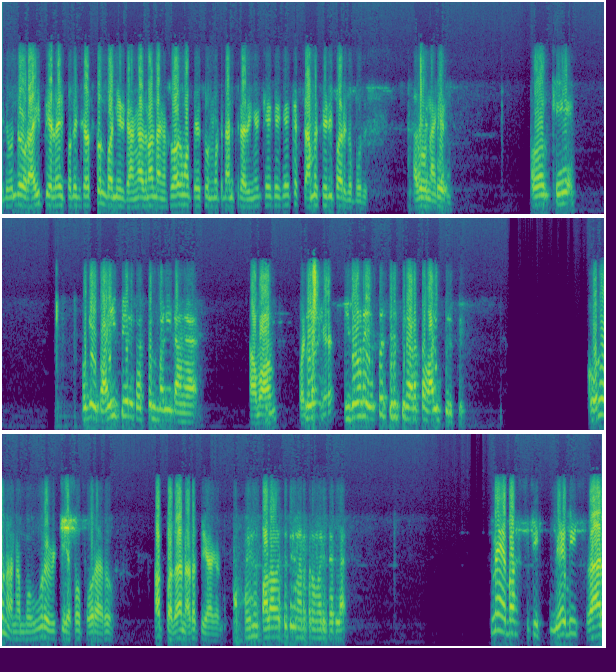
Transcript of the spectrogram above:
இது வந்து ஒரு ஐபிஎல் இப்போதைக்கு சஸ்பெண்ட் பண்ணிருக்காங்க அதனால நாங்க சோகமா பேசுவோம் மட்டும் நினைச்சிடாதீங்க. கேட்க கேட்க செம சிரிப்பா இருக்க போகுது. கேட்கறேன். ஓகே ஓகே இப்போ ஐபிஎல் சஸ்பெண்ட் பண்ணிட்டாங்க. ஆமாம் பண்ணிட்டாங்க. இதோட எப்ப திருப்பி நடத்த வாய்ப்பு இருக்கு? கொரோனா நம்ம ஊரை விட்டு எப்போ போறாரோ அப்பதான் நடத்தி ஆகணும் பல வருஷத்துக்கு நடத்துற மாதிரி தெரியல. மேபா மேபி வேற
